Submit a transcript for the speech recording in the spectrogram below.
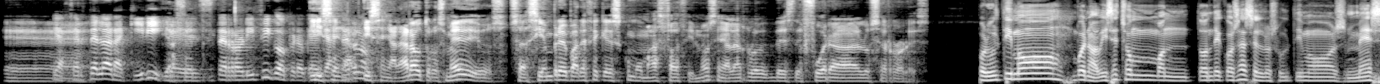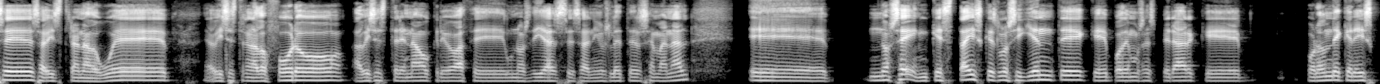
eh, Y hacerte el harakiri, que hacer- es terrorífico, pero que hay y, que señal- hacerlo. y señalar a otros medios. O sea, siempre parece que es como más fácil, ¿no? Señalarlo desde fuera los errores. Por último, bueno, habéis hecho un montón de cosas en los últimos meses, habéis estrenado web, habéis estrenado foro, habéis estrenado, creo, hace unos días esa newsletter semanal. Eh, no sé, ¿en qué estáis? ¿Qué es lo siguiente? ¿Qué podemos esperar? ¿Qué, ¿Por dónde queréis,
